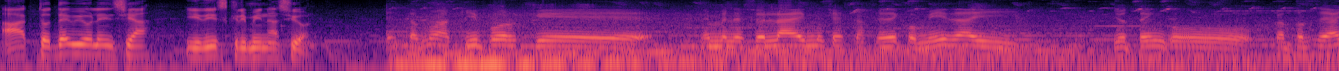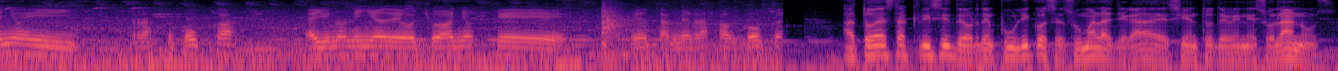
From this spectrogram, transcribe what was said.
a actos de violencia y discriminación. Estamos aquí porque en Venezuela hay mucha escasez de comida y yo tengo 14 años y raspo coca. Hay unos niños de 8 años que, que también raspan coca. A toda esta crisis de orden público se suma la llegada de cientos de venezolanos.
